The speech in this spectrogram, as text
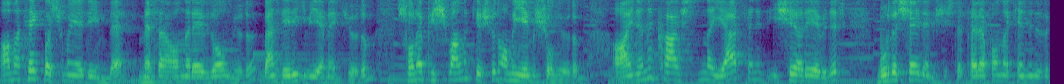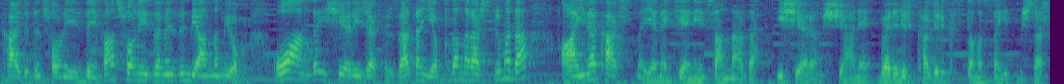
Ama tek başıma yediğimde mesela onlar evde olmuyordu. Ben deli gibi yemek yiyordum. Sonra pişmanlık yaşıyordum ama yemiş oluyordum. Aynanın karşısında yerseniz işe yarayabilir. Burada şey demiş işte telefonla kendinizi kaydedin sonra izleyin falan. Sonra izlemenizin bir anlamı yok. O anda işe yarayacaktır. Zaten yapılan araştırma da ayna karşısında yemek yiyen insanlarda işe yaramış. Yani böyle bir kalori kısıtlamasına gitmişler.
